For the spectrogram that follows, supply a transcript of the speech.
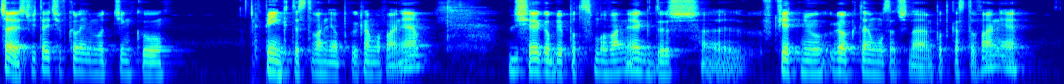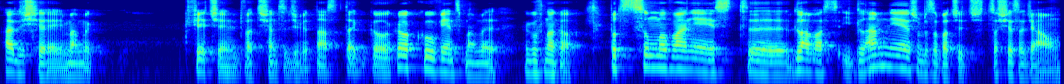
Cześć, witajcie w kolejnym odcinku Ping testowania oprogramowania. Dzisiaj robię podsumowanie, gdyż e, w kwietniu rok temu zaczynałem podcastowanie, a dzisiaj mamy kwiecień 2019 roku, więc mamy równo rok. Podsumowanie jest e, dla Was i dla mnie, żeby zobaczyć, co się zadziało.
